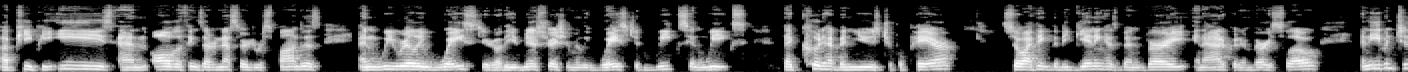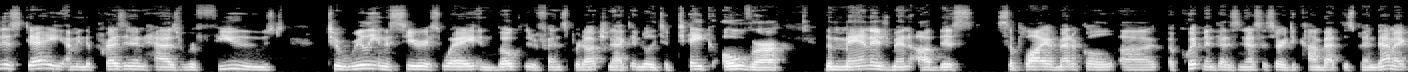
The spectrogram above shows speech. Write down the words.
uh, PPEs and all the things that are necessary to respond to this. And we really wasted, or the administration really wasted weeks and weeks that could have been used to prepare. So I think the beginning has been very inadequate and very slow. And even to this day, I mean, the president has refused to really, in a serious way, invoke the Defense Production Act and really to take over the management of this supply of medical uh, equipment that is necessary to combat this pandemic,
